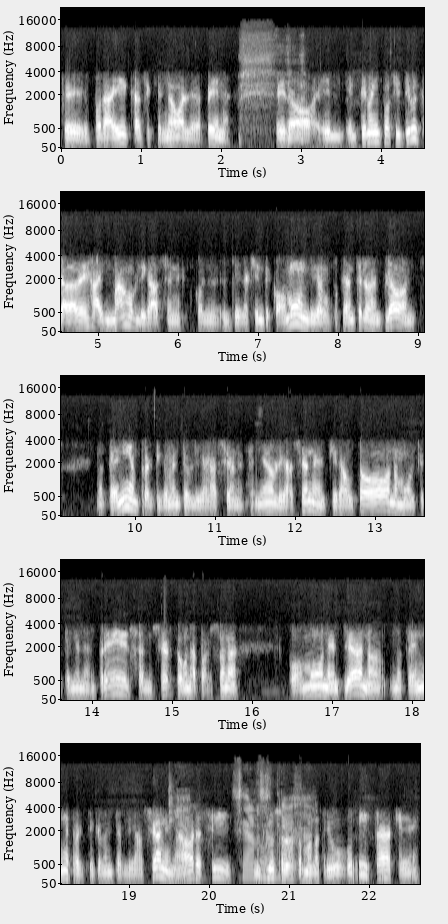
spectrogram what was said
que por ahí casi que no vale la pena pero el, el tema impositivo y cada vez hay más obligaciones con el de la gente común digamos porque antes los empleados no tenían prácticamente obligaciones tenían obligaciones el que era autónomo el que tenía una empresa no es cierto una persona como una empleada no, no tenía prácticamente obligaciones y ahora sí, incluso como monotributistas, que,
